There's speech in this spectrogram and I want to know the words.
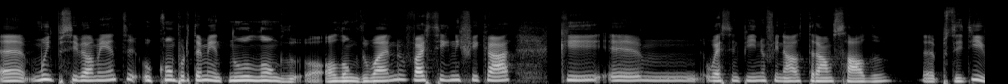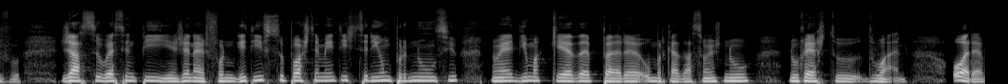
uh, muito possivelmente o comportamento no longo do, ao longo do ano vai significar que um, o S&P no final terá um saldo eh, positivo. Já se o S&P em janeiro for negativo, supostamente isto seria um prenúncio, não é, de uma queda para o mercado de ações no, no resto do ano. Ora,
